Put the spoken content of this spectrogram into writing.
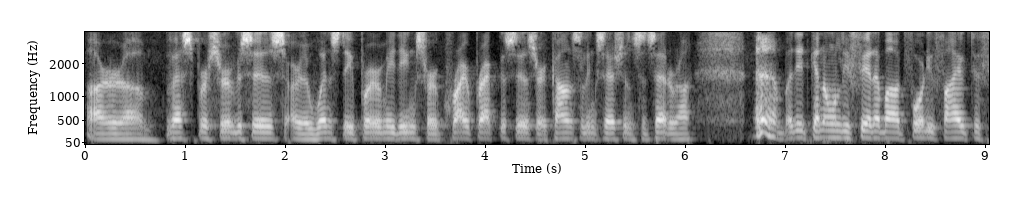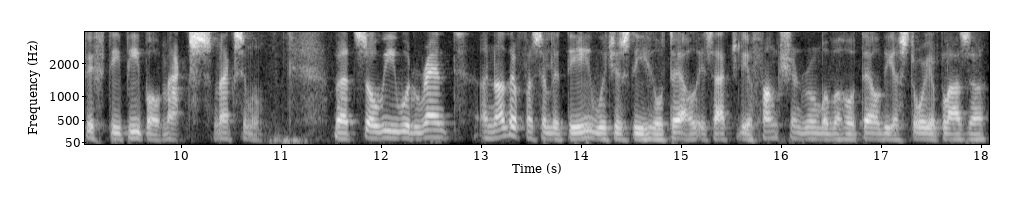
our um, Vesper services, our Wednesday prayer meetings, our choir practices, our counseling sessions, etc. but it can only fit about 45 to 50 people max, maximum. But so we would rent another facility, which is the hotel. It's actually a function room of a hotel, the Astoria Plaza,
